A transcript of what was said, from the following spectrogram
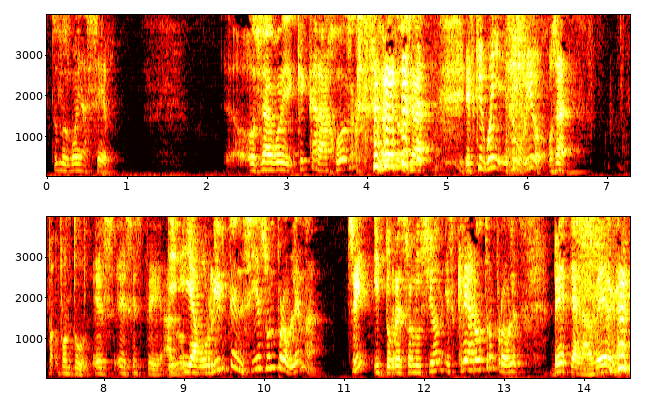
Entonces los voy a hacer. O sea, güey, ¿qué carajos? ¿Sabes? O sea, Es que, güey, es aburrido. O sea, pon tú, es, es este... y aburrirte en sí es un problema. ¿Sí? Y tu resolución es crear otro problema. Vete a la verga.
